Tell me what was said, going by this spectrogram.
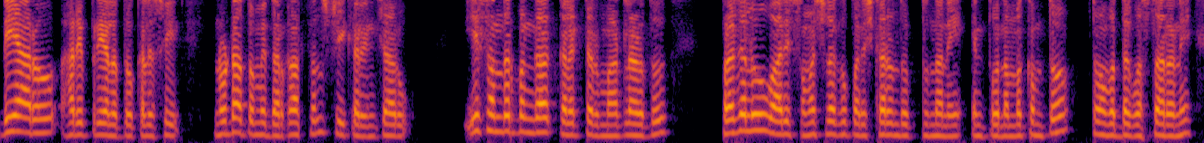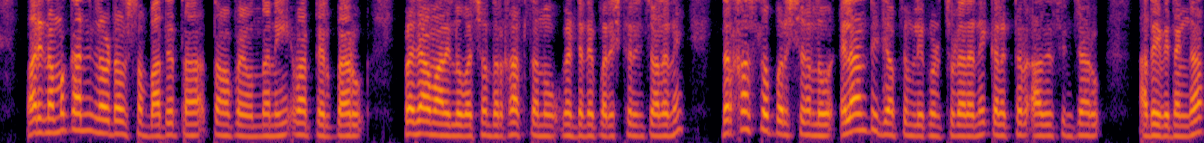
డిఆర్ఓ హరిప్రియలతో కలిసి నూట తొమ్మిది దరఖాస్తులను స్వీకరించారు. ఈ సందర్భంగా కలెక్టర్ మాట్లాడుతూ ప్రజలు వారి సమస్యలకు పరిష్కారం దొరుకుతుందని ఎంతో నమ్మకంతో తమ వద్దకు వస్తారని వారి నమ్మకాన్ని నిలబడాల్సిన బాధ్యత తమపై ఉందని వారు తెలిపారు. ప్రజావాణిలో వచ్చిన దరఖాస్తులను వెంటనే పరిష్కరించాలని దరఖాస్తుల పరిశీలనలో ఎలాంటి జాప్యం లేకుండా చూడాలని కలెక్టర్ ఆదేశించారు. అదేవిధంగా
